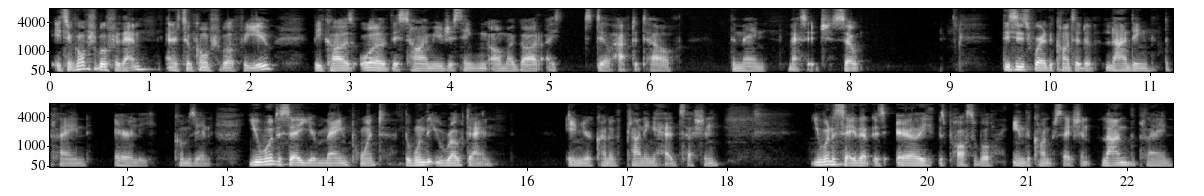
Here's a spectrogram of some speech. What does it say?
It's uncomfortable for them and it's uncomfortable for you because all of this time you're just thinking, oh my God, I still have to tell the main message. So this is where the concept of landing the plane early comes in. You want to say your main point, the one that you wrote down in your kind of planning ahead session. You want to say that as early as possible in the conversation. Land the plane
